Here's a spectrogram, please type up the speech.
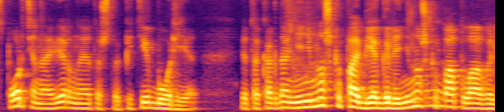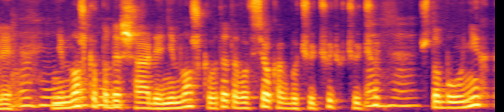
спорте, наверное, это что? Пятиборье. Это когда они немножко побегали, немножко поплавали, Мгм, немножко мгм, подышали, немножко вот этого все как бы чуть-чуть, чуть-чуть, мгм, чтобы у них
